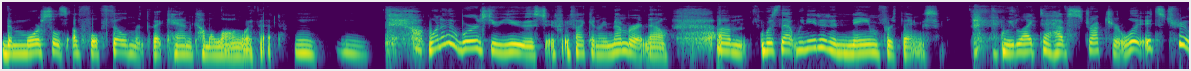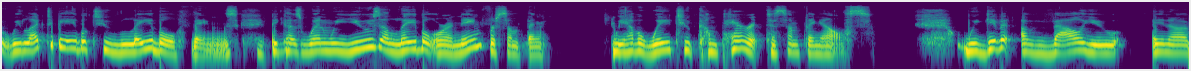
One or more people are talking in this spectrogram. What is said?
the morsels of fulfillment that can come along with it. Mm-hmm. One of the words you used, if, if I can remember it now, um, was that we needed a name for things. we like to have structure. Well, it's true. We like to be able to label things mm-hmm. because when we use a label or a name for something, we have a way to compare it to something else. We give it a value in a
